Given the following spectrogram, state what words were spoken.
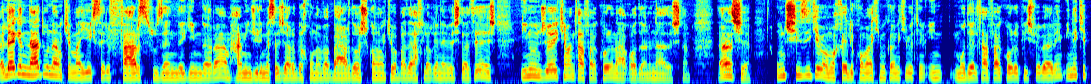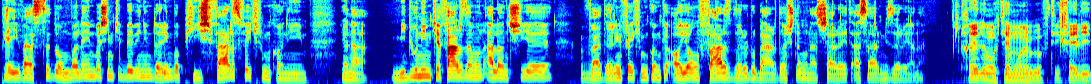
ولی اگه ندونم که من یک سری فرض تو زندگیم دارم همینجوری مسیج رو بخونم و برداشت کنم که با بد اخلاقی نوشتتش این اونجایی که من تفکر نقادانه نداشتم. در اون چیزی که به ما خیلی کمک می‌کنه که بتونیم این مدل تفکر رو پیش ببریم اینه که پیوسته دنبال این باشیم که ببینیم داریم با پیش فرض فکر می‌کنیم یا نه. می‌دونیم که فرضمون الان چیه و داریم فکر می‌کنیم که آیا اون فرض داره رو برداشتمون از شرایط اثر می‌ذاره یا نه. خیلی نکته مهم گفتی. خیلی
